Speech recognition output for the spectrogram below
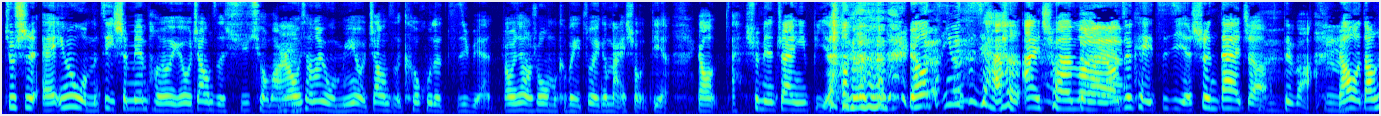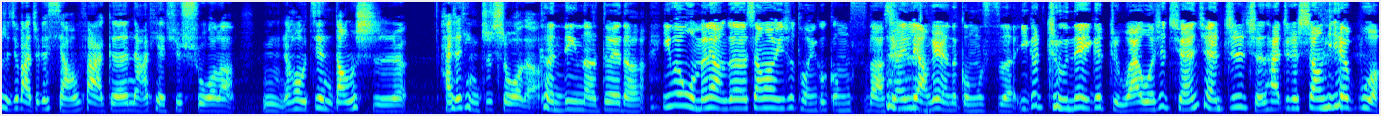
就是哎，因为我们自己身边朋友也有这样子的需求嘛，然后相当于我们也有这样子客户的资源，然后我想说，我们可不可以做一个买手店？然后哎，顺便赚一笔啊。然后因为自己还很爱穿嘛，然后就可以自己也顺带着，对吧？然后我当时就把这个想法跟拿铁去说了，嗯，然后见当时。还是挺支持我的，肯定的，对的，因为我们两个相当于是同一个公司的，虽然两个人的公司，一个主内，一个主外，我是全权支持他这个商业部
